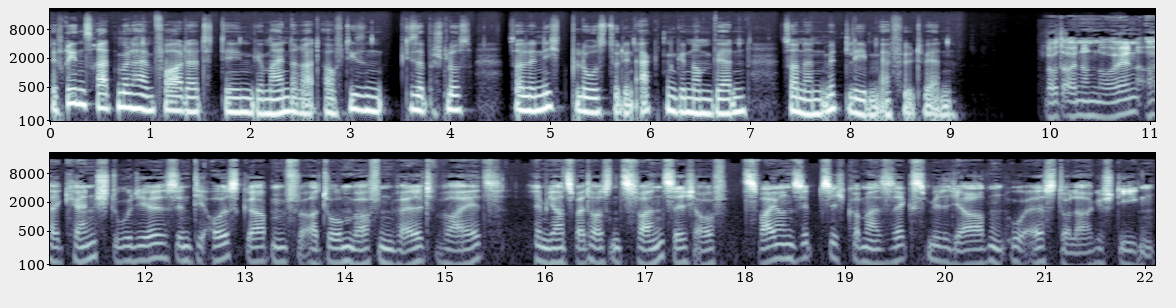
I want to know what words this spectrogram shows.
Der Friedensrat Müllheim fordert den Gemeinderat auf, diesen, dieser Beschluss solle nicht bloß zu den Akten genommen werden, sondern mit Leben erfüllt werden. Laut einer neuen ICANN-Studie sind die Ausgaben für Atomwaffen weltweit im Jahr 2020 auf 72,6 Milliarden US-Dollar gestiegen.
